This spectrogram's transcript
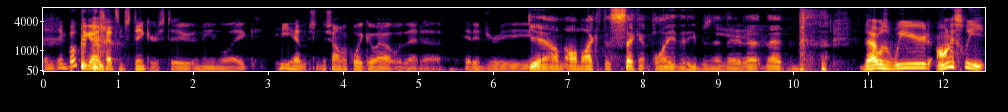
And, and both the guys had some stinkers too. I mean, like he had Sean McCoy go out with that uh, head injury. Yeah, on, on like the second play that he was in there, that that That was weird. Honestly,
